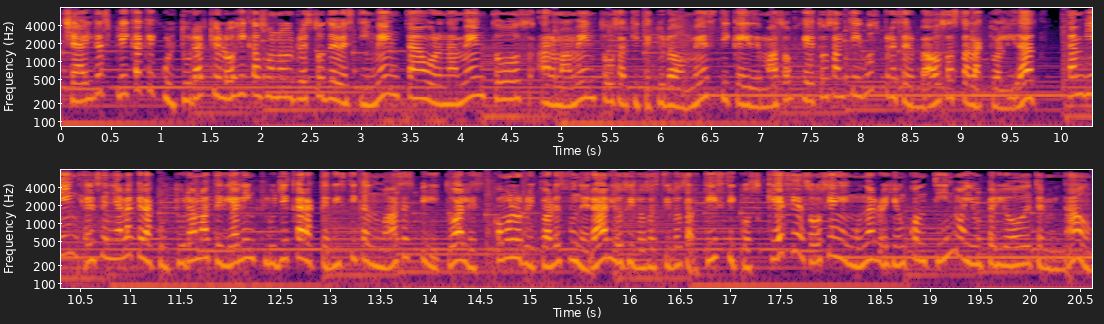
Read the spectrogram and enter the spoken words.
Child explica que cultura arqueológica son los restos de vestimenta, ornamentos, armamentos, arquitectura doméstica y demás objetos antiguos preservados hasta la actualidad. También él señala que la cultura material incluye características más espirituales, como los rituales funerarios y los estilos artísticos, que se asocian en una región continua y un periodo determinado.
